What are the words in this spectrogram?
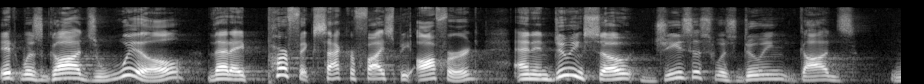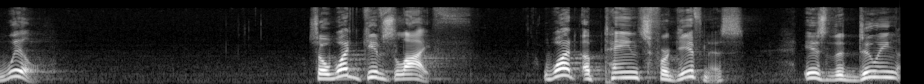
it was God's will that a perfect sacrifice be offered and in doing so, Jesus was doing God's will. So what gives life? What obtains forgiveness is the doing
